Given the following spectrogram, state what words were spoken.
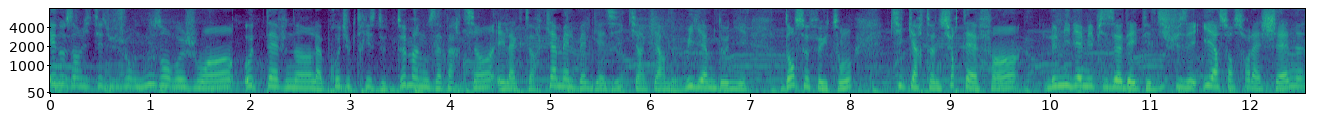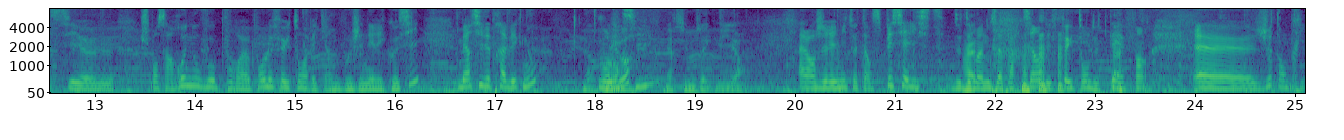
Et nos invités du jour nous ont rejoints. Aude Thévenin, la productrice de Demain nous appartient, et l'acteur Kamel Belghazi, qui incarne William Donnier dans ce feuilleton, qui cartonne sur TF1. Le millième épisode a été diffusé hier soir sur la chaîne. C'est, euh, le, je pense, un renouveau pour, euh, pour le feuilleton avec un nouveau générique aussi. Merci d'être avec nous. Bonjour. Merci. Merci de nous accueillir. Alors Jérémy, toi tu es un spécialiste de Demain Ouais. nous appartient, des feuilletons de TF1. Euh, je t'en prie,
